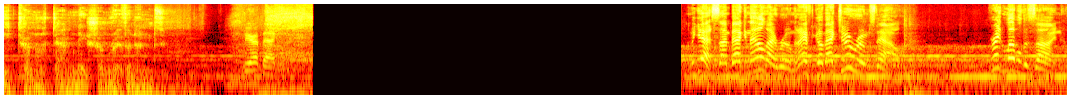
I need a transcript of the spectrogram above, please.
eternal damnation, Revenant. Be right back. Let me guess, I'm back in the Hell Knight room, and I have to go back two rooms now. Great level design.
